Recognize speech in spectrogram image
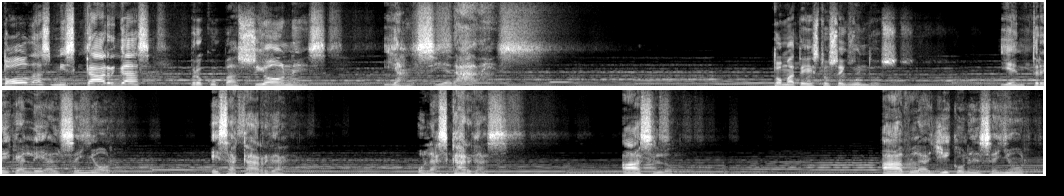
todas mis cargas, preocupaciones y ansiedades. Tómate estos segundos y entrégale al Señor esa carga o las cargas. Hazlo. Habla allí con el Señor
